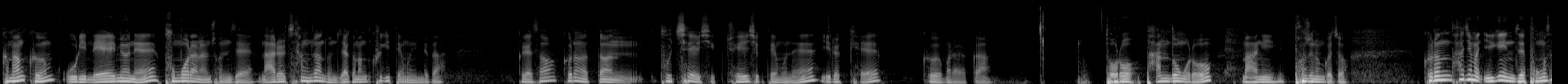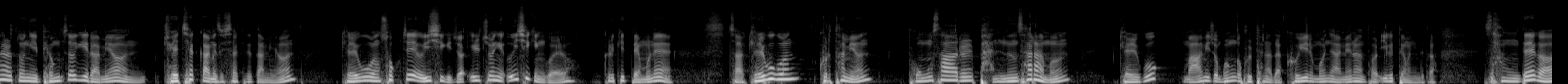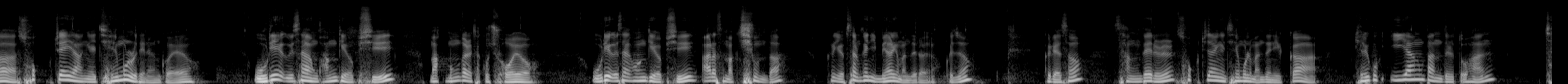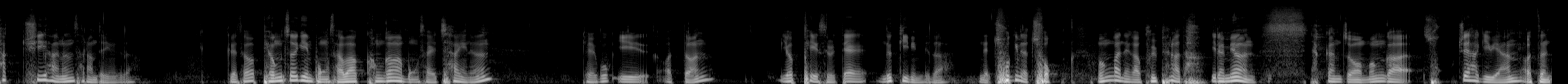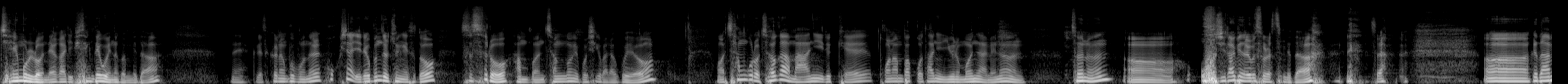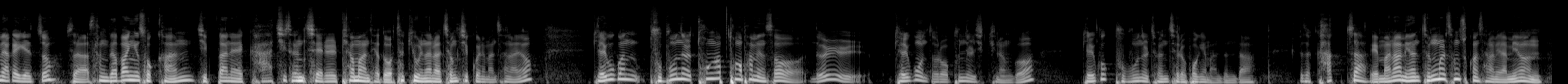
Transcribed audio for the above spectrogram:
그만큼 우리 내면의 부모라는 존재, 나를 창조한 존재가 그만큼 크기 때문입니다. 그래서 그런 어떤 부채의식, 죄의식 때문에 이렇게 그 뭐랄까 도로 반동으로 많이 퍼주는 거죠. 그런 하지만 이게 이제 봉사활동이 병적이라면 죄책감에서 시작됐다면 결국은 속죄 의식이죠. 일종의 의식인 거예요. 그렇기 때문에 자 결국은 그렇다면 봉사를 받는 사람은 결국 마음이 좀 뭔가 불편하다. 그 이유는 뭐냐면은 바로 이것 때문입니다. 상대가 속죄양의 제물로 되는 거예요. 우리의 의사와 관계없이 막 뭔가를 자꾸 줘요. 우리의 의사와 관계 없이 알아서 막 치운다. 그럼 옆 사람 괜히 미안하게 만들어요. 그죠? 그래서 상대를 속죄양의 제물로 만드니까 결국 이 양반들 또한 착취하는 사람들입니다. 그래서 병적인 봉사와 건강한 봉사의 차이는 결국 이 어떤 옆에 있을 때 느낌입니다. 네, 촉입니다. 촉. 뭔가 내가 불편하다 이러면 약간 좀 뭔가 속죄하기 위한 어떤 제물로 내가 희생되고 있는 겁니다. 네, 그래서 그런 부분을 혹시나 여러분들 중에서도 스스로 한번 점검해 보시기 바라고요. 어, 참고로 저가 많이 이렇게 돈 안 받고 다니는 이유는 뭐냐면은 저는 어, 오지랖이 넓어서 그렇습니다. 자, 어, 그 다음에 아까 얘기했죠. 자, 상대방이 속한 집단의 가치 전체를 폄한 태도, 특히 우리나라 정치권이 많잖아요. 결국은 부분을 통합 통합하면서 늘 결국은 서로 분열시키는 거 결국 부분을 전체로 보게 만든다. 그래서 각자 웬만하면 정말 성숙한 사람이라면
